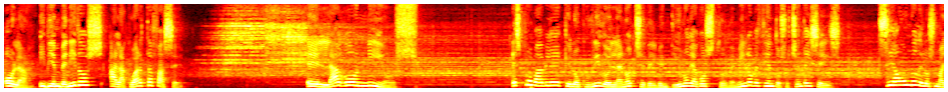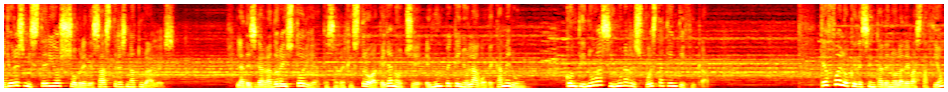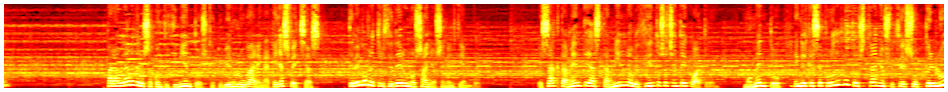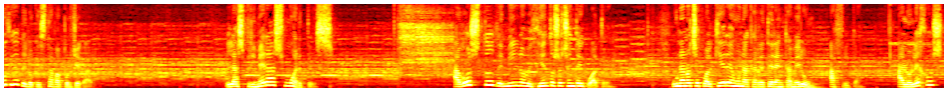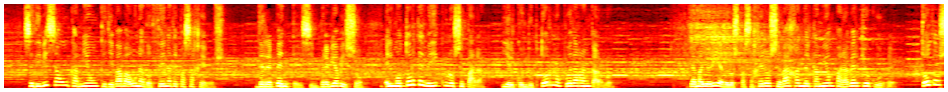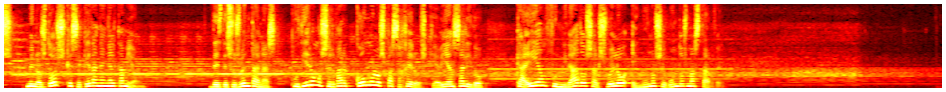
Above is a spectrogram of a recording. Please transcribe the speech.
Hola y bienvenidos a la cuarta fase. El lago Nios. Es probable que lo ocurrido en la noche del 21 de agosto de 1986 sea uno de los mayores misterios sobre desastres naturales. La desgarradora historia que se registró aquella noche en un pequeño lago de Camerún continúa sin una respuesta científica. ¿Qué fue lo que desencadenó la devastación? Para hablar de los acontecimientos que tuvieron lugar en aquellas fechas, debemos retroceder unos años en el tiempo. Exactamente hasta 1984, momento en el que se produjo otro extraño suceso, preludio de lo que estaba por llegar. Las primeras muertes. Agosto de 1984. Una noche cualquiera en una carretera en Camerún, África. A lo lejos se divisa un camión que llevaba una docena de pasajeros. De repente y sin previo aviso, el motor del vehículo se para y el conductor no puede arrancarlo. La mayoría de los pasajeros se bajan del camión para ver qué ocurre, todos menos dos que se quedan en el camión. Desde sus ventanas pudieron observar cómo los pasajeros que habían salido caían fulminados al suelo en unos segundos más tarde.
